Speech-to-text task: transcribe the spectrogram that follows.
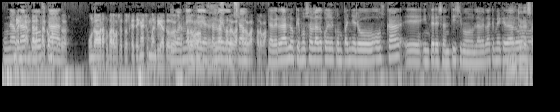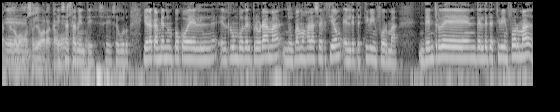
Un abrazo, Oscar. Un abrazo para vosotros. Que tengáis un buen día a todos. Igualmente, hasta luego. Hasta luego, La verdad, lo que hemos hablado con el compañero Oscar, eh, interesantísimo. La verdad que me he quedado. Muy interesante, lo vamos a llevar a cabo. Exactamente, seguro. Y ahora cambiando un poco el, rumbo del programa, nos vamos a la sección El Detective Informa. Dentro del Detective Informa,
